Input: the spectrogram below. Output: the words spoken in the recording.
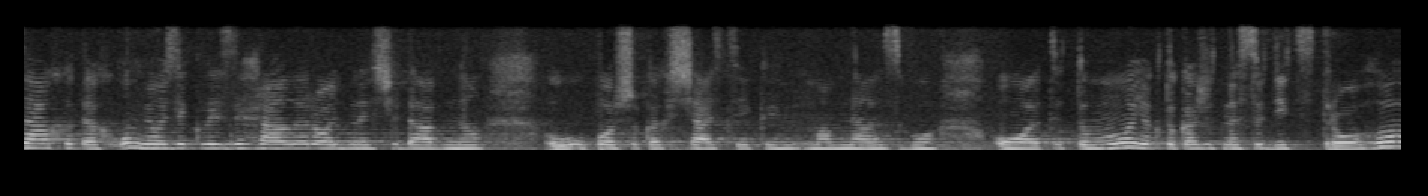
заходах. У мюзиклі зіграли роль нещодавно у пошуках щастя, який мав назву. От тому, як то кажуть, не судіть строго.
